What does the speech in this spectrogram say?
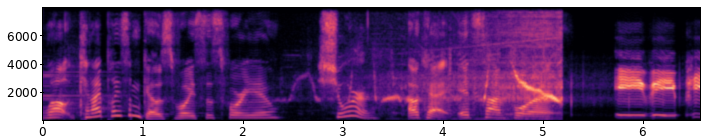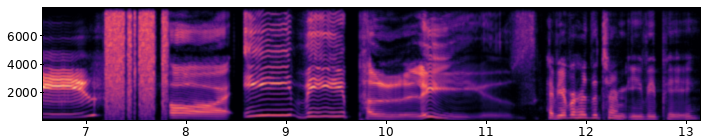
Well, can I play some ghost voices for you? Sure. Okay, it's time for EVPs or EV Please. Have you ever heard the term EVP?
